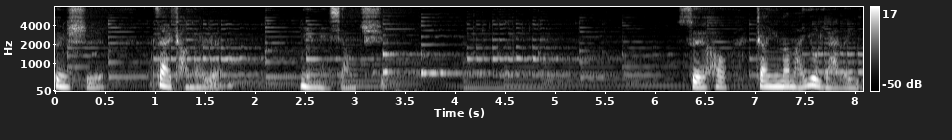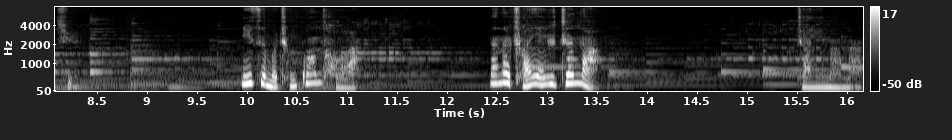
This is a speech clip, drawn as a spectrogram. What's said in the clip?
顿时，在场的人面面相觑。随后，张英妈妈又来了一句：“你怎么成光头了？难道传言是真的？”张英妈妈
